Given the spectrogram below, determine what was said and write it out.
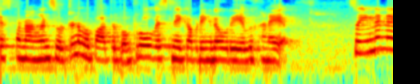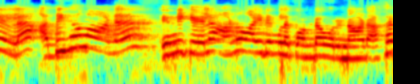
டெஸ்ட் பண்ணாங்கன்னு சொல்லிட்டு நம்ம பார்த்துருப்போம். ப்ரோவெஸ்னிக் அப்படிங்கிற ஒரு ஏவுகணையை. ஸோ இந்த நிலையில் அதிகமான எண்ணிக்கையில் அணு ஆயுதங்களை கொண்ட ஒரு நாடாக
